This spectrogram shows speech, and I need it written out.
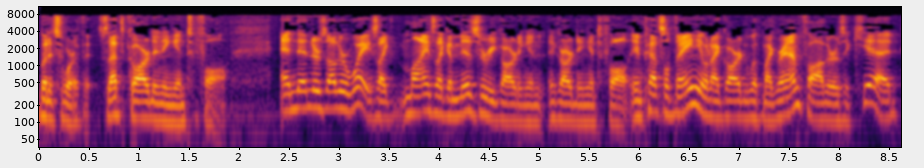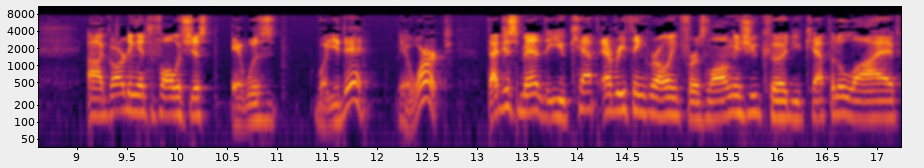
But it's worth it. So that's gardening into fall. And then there's other ways, like mine's like a misery gardening gardening into fall. In Pennsylvania, when I gardened with my grandfather as a kid, uh, gardening into fall was just it was what you did. It worked. That just meant that you kept everything growing for as long as you could. You kept it alive.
